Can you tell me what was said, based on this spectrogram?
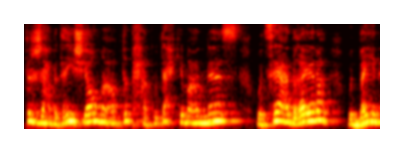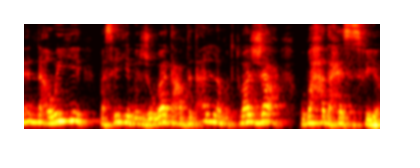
بترجع بتعيش يومها عم تضحك وتحكي مع الناس وتساعد غيرها وتبين إنها قوية بس هي من جواتها عم تتألم وتتوجع وما حدا حاسس فيها.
